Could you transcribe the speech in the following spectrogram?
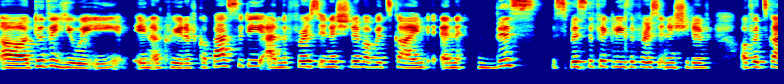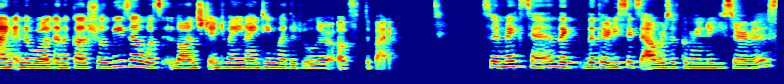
uh, to the UAE in a creative capacity and the first initiative of its kind. And this specifically is the first initiative of its kind in the world. And the cultural visa was launched in 2019 by the ruler of Dubai. So it makes sense, like the 36 hours of community service.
